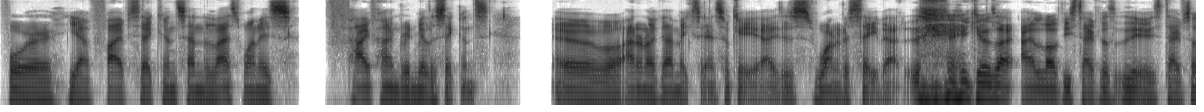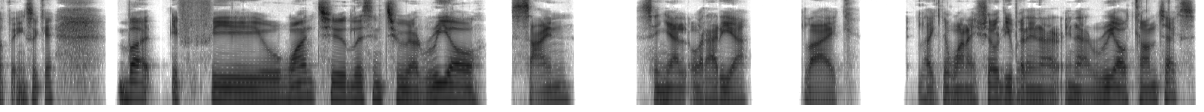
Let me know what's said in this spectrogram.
for yeah five seconds and the last one is 500 milliseconds uh, I don't know if that makes sense. Okay, I just wanted to say that because I, I love these types of these types of things. Okay, but if you want to listen to a real sign, señal horaria, like like the one I showed you, but in a in a real context,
